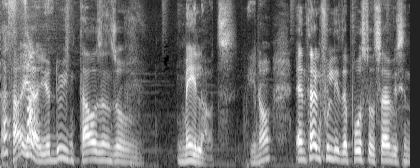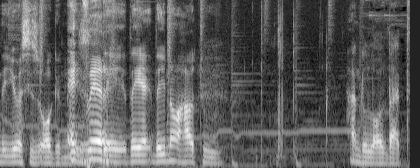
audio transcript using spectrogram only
that's Oh, yeah, you're doing thousands of mail outs, you know. And thankfully, the postal service in the US is organized. very. They, they, they know how to handle all that.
